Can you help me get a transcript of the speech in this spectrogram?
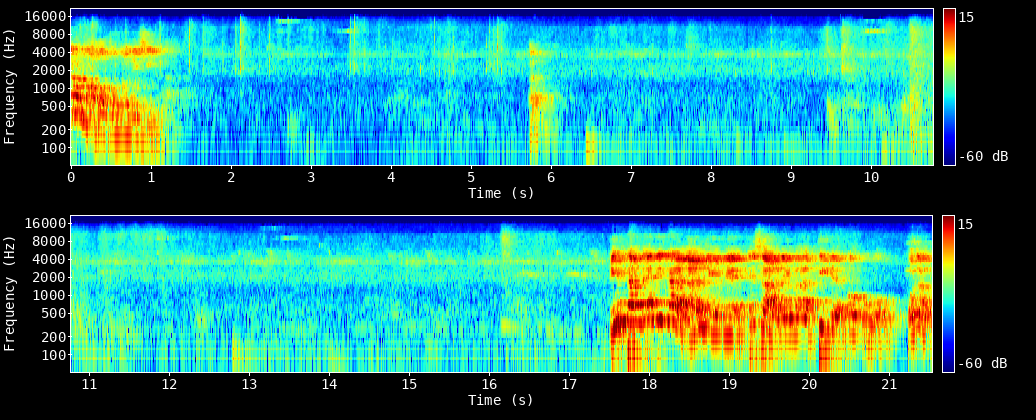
ရားမှာဟောဘုံတော်တွေရှိတာဟမ်ဒီ တန်တေတိကလမ်းနေနဲ့တစ္ဆာလေးပါးတည်တဲ့ပုဂ္ဂိုလ်ကိုဘုရား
